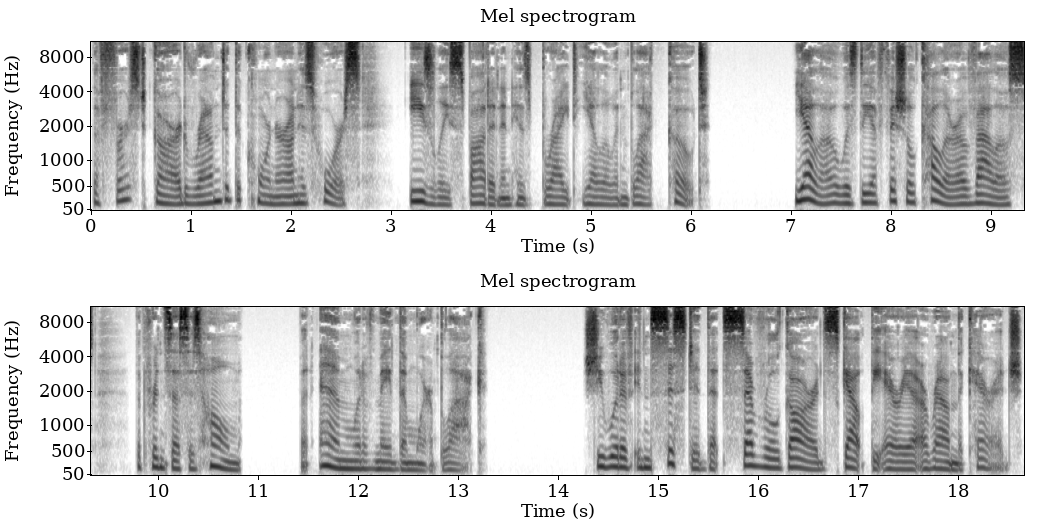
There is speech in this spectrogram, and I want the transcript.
The first guard rounded the corner on his horse, easily spotted in his bright yellow and black coat. Yellow was the official color of Vallos, the princess's home, but Em would have made them wear black she would have insisted that several guards scout the area around the carriage.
